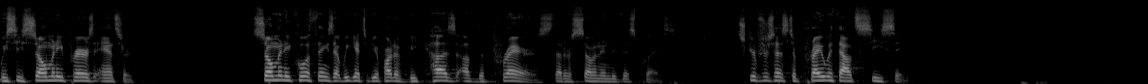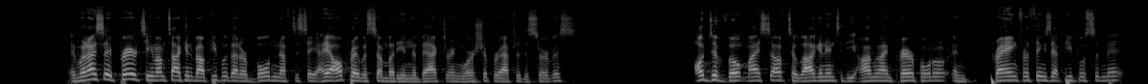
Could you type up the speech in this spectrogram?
We see so many prayers answered, so many cool things that we get to be a part of because of the prayers that are sown into this place. Scripture says to pray without ceasing. And when I say prayer team, I'm talking about people that are bold enough to say, hey, I'll pray with somebody in the back during worship or after the service. I'll devote myself to logging into the online prayer portal and praying for things that people submit.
